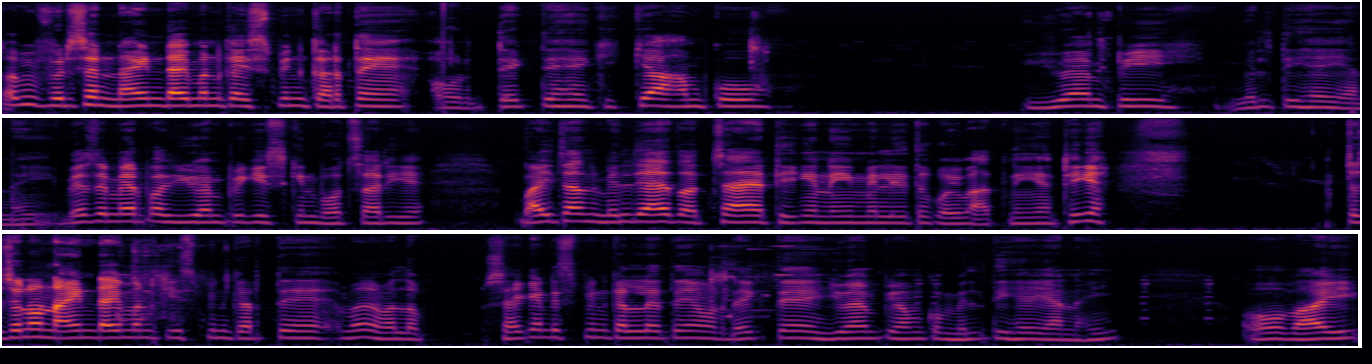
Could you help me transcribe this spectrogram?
तो अभी फिर से नाइन डायमंड का स्पिन करते हैं और देखते हैं कि क्या हमको यूएमपी मिलती है या नहीं। वैसे मेरे पास यू की स्किन बहुत सारी है। बाई चांस मिल जाए तो अच्छा है, ठीक है, नहीं मिली तो कोई बात नहीं है, ठीक है? तो चलो नाइन डायमंड की स्पिन करते हैं मतलब सेकंड स्पिन कर लेते हैं और देखते हैं यू हमको मिलती है या नहीं। ओ भाई,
